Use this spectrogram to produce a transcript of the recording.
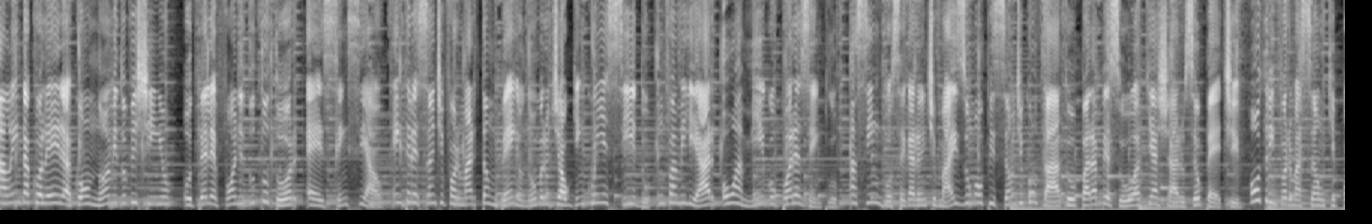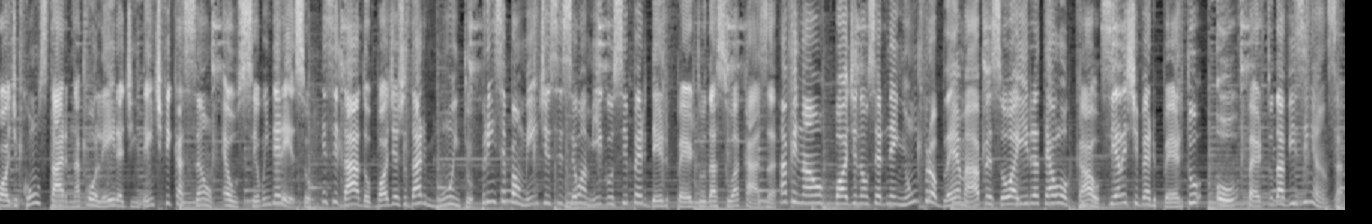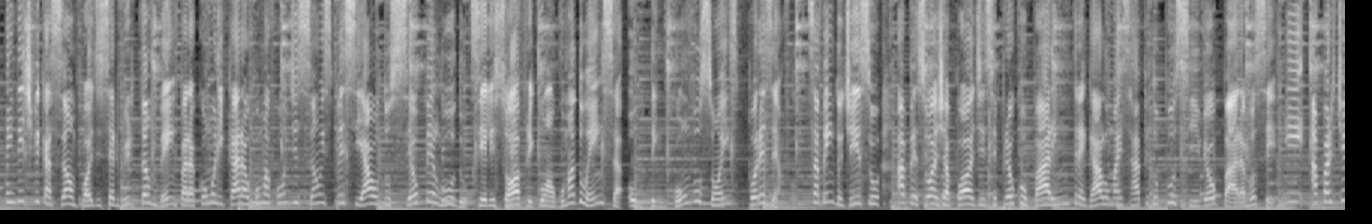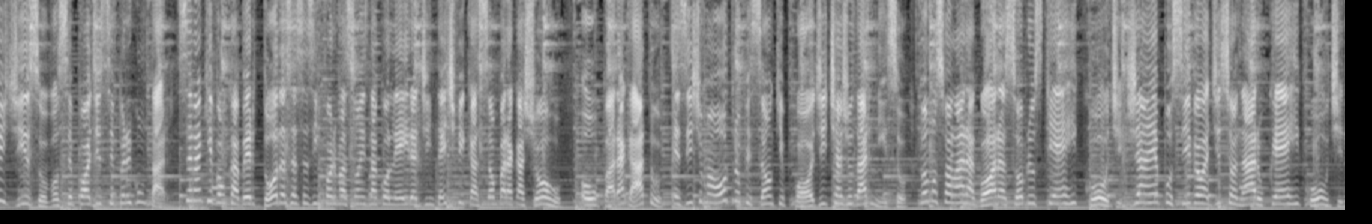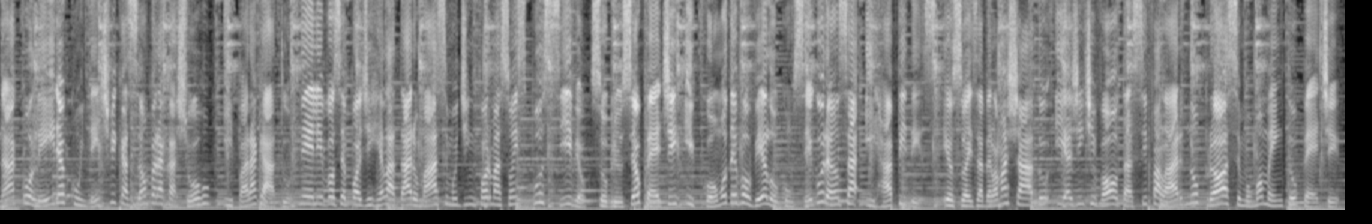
Além da coleira com o nome do bichinho, o telefone do tutor é essencial. É interessante informar também o número de alguém conhecido, um familiar ou amigo, por exemplo. Assim, você garante mais uma opção de contato para a pessoa que achar o seu pet. Outra informação que pode constar na coleira de identificação é o seu endereço. Esse dado pode ajudar muito, principalmente se seu amigo se perder perto da sua casa. Afinal, pode não ser nenhum problema a pessoa ir até o local se ela estiver perto ou perto da vizinhança. A identificação pode servir também para comunicar alguma condição especial do seu peludo, se ele sofre com alguma doença ou tem convulsões, por exemplo. Sabendo disso, a pessoa já pode se preocupar em entregá-lo o mais rápido possível para você. E a partir disso, você pode se perguntar: será que vão caber todas essas informações na coleira de identificação para cachorro? ou para gato, existe uma outra opção que pode te ajudar nisso. Vamos falar agora sobre os QR Code. Já é possível adicionar o QR Code na coleira com identificação para cachorro e para gato. Nele você pode relatar o máximo de informações possível sobre o seu pet e como devolvê-lo com segurança e rapidez. Eu sou a Isabela Machado e a gente volta a se falar no próximo Momento Pet.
